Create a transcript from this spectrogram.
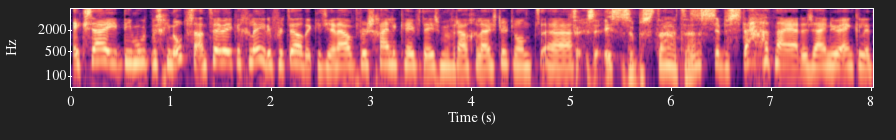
Ik zei, die moet misschien opstaan. Twee weken geleden vertelde ik het je. Nou, waarschijnlijk heeft deze mevrouw geluisterd. Want, uh, ze, ze, is, ze bestaat, hè? Ze bestaat. Nou ja, er zijn nu enkele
